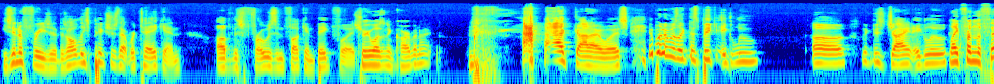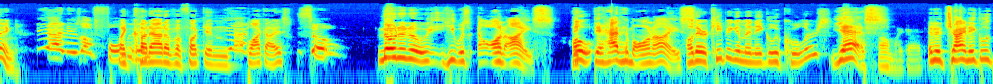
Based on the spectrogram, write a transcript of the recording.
He's in a freezer. There's all these pictures that were taken of this frozen fucking Bigfoot. Sure, he wasn't in carbonite. God, I wish. But it was like this big igloo, uh, like this giant igloo. Like from the thing, Yeah, and he was all folded. like cut in. out of a fucking Yeah. block of ice. So no, no, no. He was on ice. They, Oh. they had him on ice. Oh, they were keeping him in igloo coolers. yes. Oh my god. in a giant igloo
